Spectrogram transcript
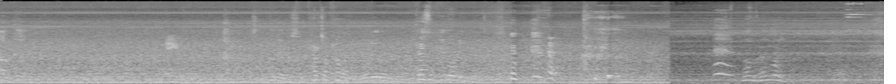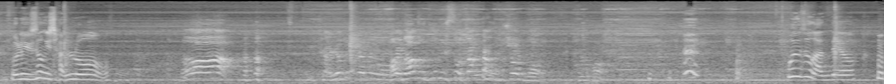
한대. 근데 무슨 팔자 펴가지고 우리는 계속 1월인데. 넌된 거지. 원래 유성이 잘 넣어. 나와! 이렇게 알려줬잖아요. 아니, 나도 눈 있어. 나. 저리 가. 혼수가 안 돼요. 아,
